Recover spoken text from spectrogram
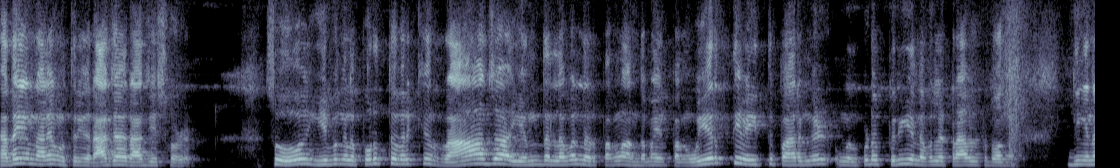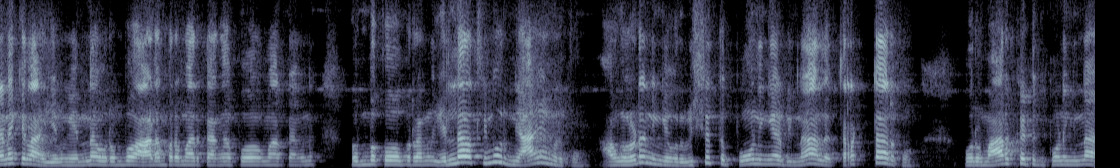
சதயம்னாலே உங்களுக்கு தெரியும் ராஜா ராஜேஸ்வரன் ஸோ இவங்களை பொறுத்த வரைக்கும் ராஜா எந்த லெவல்ல இருப்பாங்களோ அந்த மாதிரி இருப்பாங்க. உயர்த்தி வைத்து பாருங்கள் உங்களுக்கு கூட பெரிய லெவல்ல டிராவல் பண்ணுவாங்க. நீங்க நினைக்கலாம் இவங்க என்ன ரொம்ப ஆடம்பரமா இருக்காங்க கோபமா இருக்காங்கன்னு ரொம்ப கோவப்படுறாங்க எல்லாத்துலயுமே ஒரு நியாயம் இருக்கும். அவங்களோட நீங்க ஒரு விஷயத்த போனீங்க அப்படின்னா அதுல கரெக்டா இருக்கும். ஒரு மார்க்கெட்டுக்கு போனீங்கன்னா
